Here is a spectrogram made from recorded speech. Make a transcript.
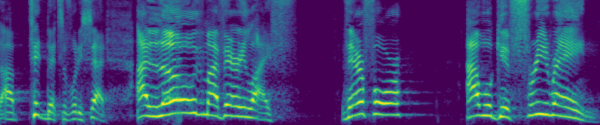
uh, tidbits of what he said I loathe my very life. Therefore, I will give free rein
